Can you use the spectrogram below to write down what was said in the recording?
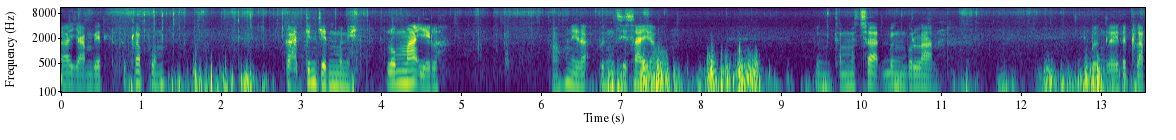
ลายามเบ็ดครับผม กาดเย็นๆมือนี่ลมมาอีกละเอานี่ละบึงสีไซครับผมบึงธรรมชาติบึงโบราณเบิ่งเลยนะครับ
